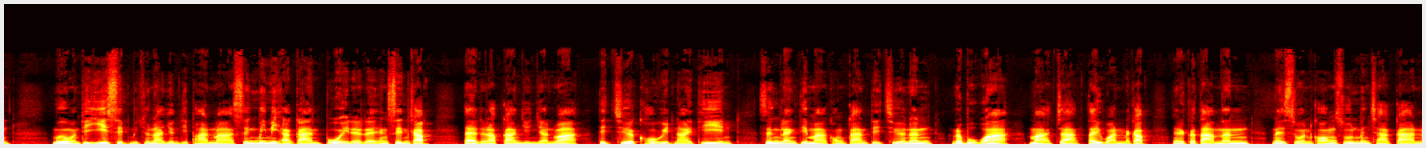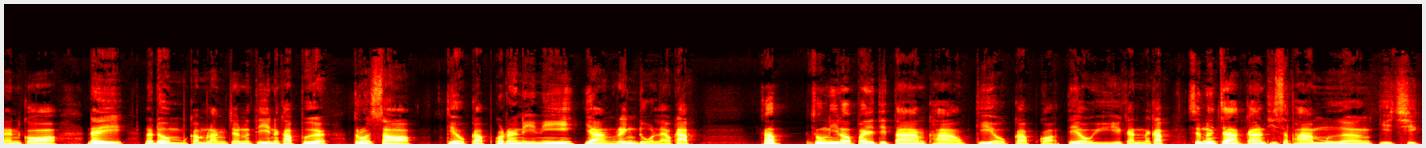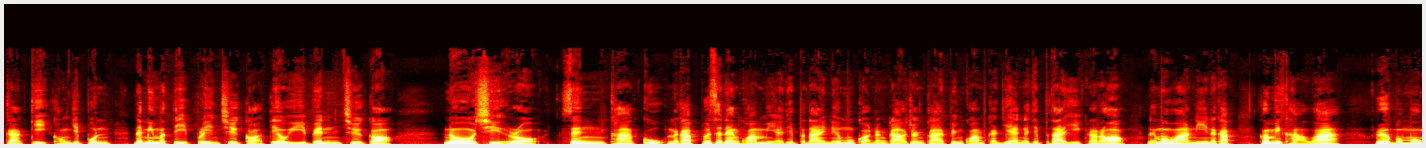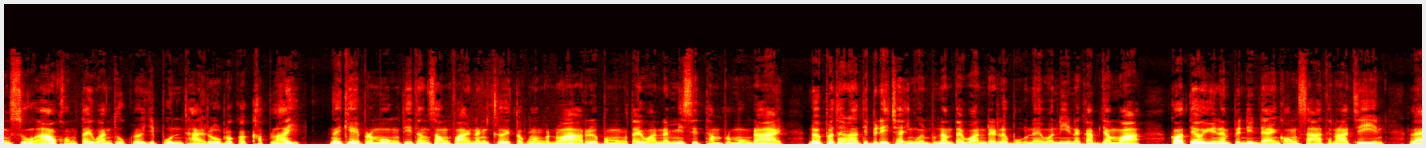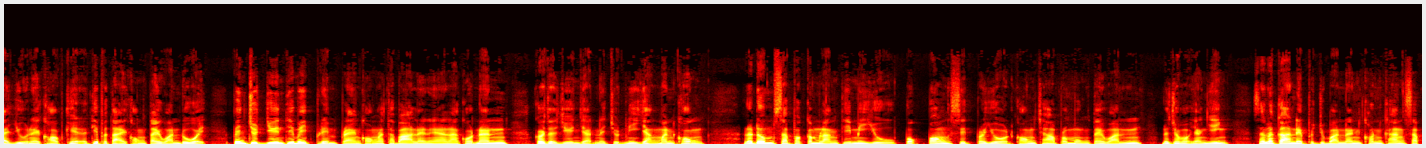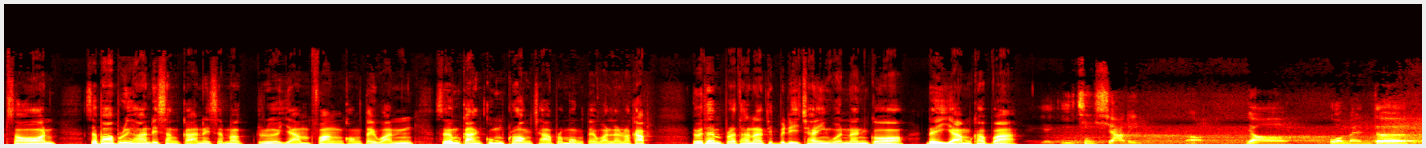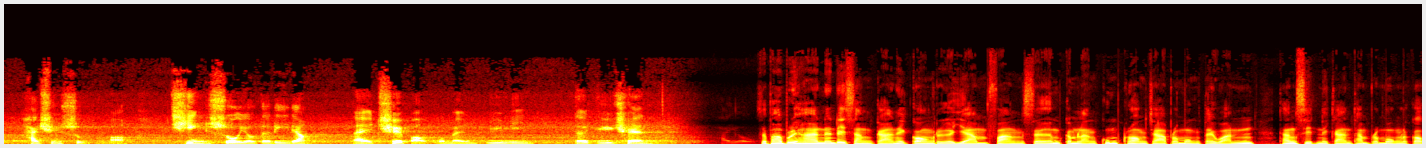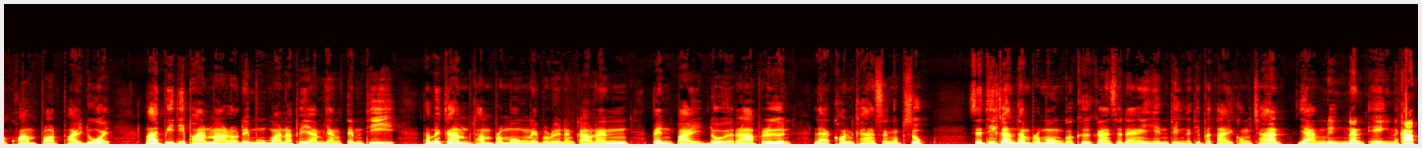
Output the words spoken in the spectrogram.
เมื่อวันที่ 20 มิถุนายนที่ผ่านมา ซึ่งไม่มีอาการป่วยใด ๆ ทั้งสิ้นครับ แต่ได้รับการยืนยันว่าติดเชื้อโควิด -19 ซึ่งแหล่งที่มาของการติดเชื้อนั้นระบุว่ามาจากไต้หวันนะครับอย่างไรก็ตามนั้น ในส่วนของศูนย์บัญชาการนั้นก็ได้ระดมกำลังเจ้าหน้าที่นะครับ เพื่อตรวจสอบเกี่ยวกับกรณีนี้อย่างเร่งด่วนแล้วครับ ครับ ช่วงนี้เราไปติดตามข่าวเกี่ยวกับเกาะเตี้ยวหยีกันนะครับสืบเนื่องจากการที่สภาเมืองอิชิกากิของญี่ปุ่น ได้มีมติเปลี่ยนชื่อเกาะเตี้ยวหยีเป็นชื่อเกาะโนชิโร เซนคากุนะครับเพื่อแสดงความมีอธิปไตยเหนือหมู่เกาะดังกล่าวจนกลายเป็นความขัดแย้งอธิปไตยอีกระลอก และเมื่อวานนี้นะครับก็มีข่าวว่าเรือประมงสู่อ่าวของไต้หวันถูกเรือญี่ปุ่นถ่ายรูปแล้วก็ขับไล่ ในเขตประมงที่ทั้งสองฝ่ายนั้นเคยตกลงกันว่าเรือประมงไต้หวันนั้นมีสิทธิทำประมงได้ โดยประธานาธิบดีไช่อิงเหวินผู้นำไต้หวันได้ระบุในวันนี้นะครับย้ำว่าเกาะเตี้ยวหยีนั้นเป็นดินแดนของสาธารณจีน และอยู่ในขอบเขตอธิปไตยของไต้หวันด้วย เป็นจุดยืนที่ไม่เปลี่ยนแปลงของรัฐบาลและในอนาคตนั้น ก็จะยืนหยัดในจุดนี้อย่างมั่นคง ระดมสรรพกำลังที่มีอยู่ปกป้องสิทธิประโยชน์ของชาวประมงไต้หวัน โดยเฉพาะอย่างยิ่งสถานการณ์ในปัจจุบันนั้นค่อนข้างซับซ้อน สภาบริหารได้สั่งการให้สำนักเรือยามฝั่งของไต้หวัน เสริมการคุ้มครองชาวประมงไต้หวันแล้วนะครับ โดยท่านประธานาธิบดีไช่อิงเหวินนั้นก็ได้ย้ำครับว่า 也已经下令啊，要我们的海巡署啊， 倾所有的力量来确保我们渔民的渔权。 สภาบริหารนั้นได้สั่งการให้กองเรือยามฝั่งเสริมกำลังคุ้มครองชาวประมงไต้หวัน ทั้งสิทธิ์ในการทำประมงและก็ความปลอดภัยด้วย หลายปีที่ผ่านมาเราได้มุ่งมานะพยายามอย่างเต็มที่ทำให้การทำประมงในบริเวณดังกล่าวนั้น เป็นไปโดยราบรื่น และค่อนข้างสงบสุข สิทธิการทำประมงก็คือการแสดงให้เห็นถึงอธิปไตยของชาติอย่างหนึ่งนั่นเองนะครับ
